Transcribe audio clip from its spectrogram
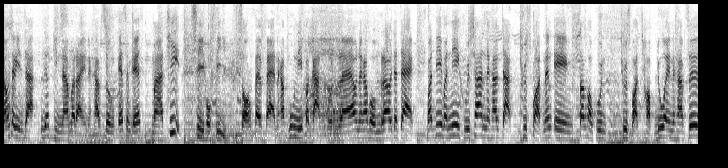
น้องชรินจะเลือกกินน้ำอะไรนะครับ ส่ง SMS มาที่ 464-288 นะครับพรุ่งนี้ประกาศผลแล้วนะครับผมเราจะแจกบัดดี้บันนี่คูชั่นนะครับจาก True Spot นั่นเอง ต้องขอบคุณ True Spot Shop ด้วยนะครับ ซึ่ง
